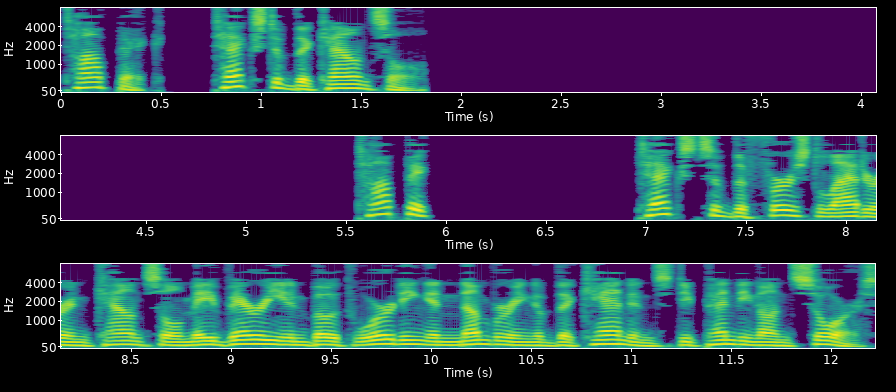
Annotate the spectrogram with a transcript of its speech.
Text of the Council Texts of the First Lateran Council may vary in both wording and numbering of the canons depending on source.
